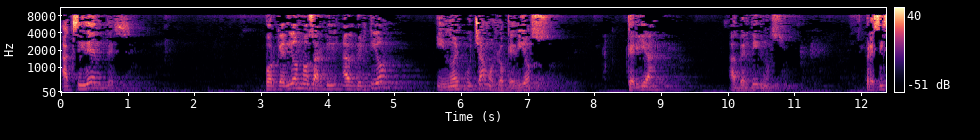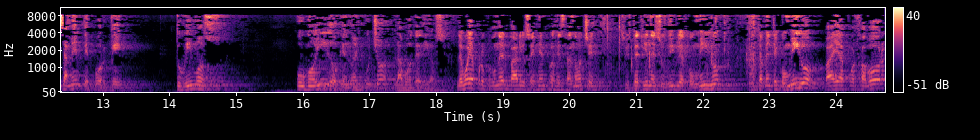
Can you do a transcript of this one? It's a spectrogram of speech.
accidentes, porque Dios nos advirtió y no escuchamos lo que Dios quería advertirnos? precisamente porque tuvimos un oído que no escuchó la voz de Dios. Le voy a proponer varios ejemplos esta noche. Si usted tiene su Biblia conmigo, justamente conmigo, vaya por favor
